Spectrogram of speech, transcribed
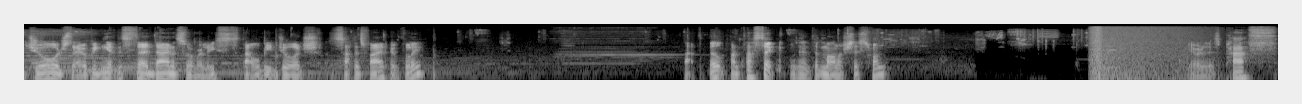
George, though. If we can get this third dinosaur released, that will be George satisfied, hopefully. That's built. Fantastic. We're going to demolish this one. Get rid of this path.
